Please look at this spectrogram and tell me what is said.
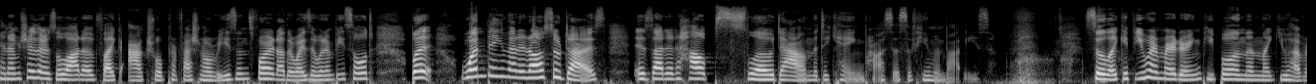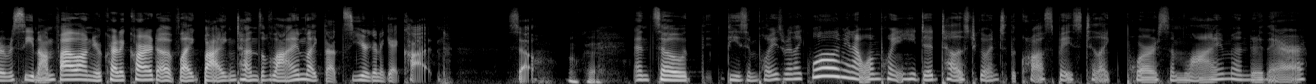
And I'm sure there's a lot of like actual professional reasons for it, otherwise it wouldn't be sold. But one thing that it also does is that it helps slow down the decaying process of human bodies. So like if you are murdering people and then like you have a receipt on file on your credit card of like buying tons of lime, like that's you're going to get caught. So Okay. and so th- these employees were like, well, I mean, at one point he did tell us to go into the crawl space to like pour some lime under there.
